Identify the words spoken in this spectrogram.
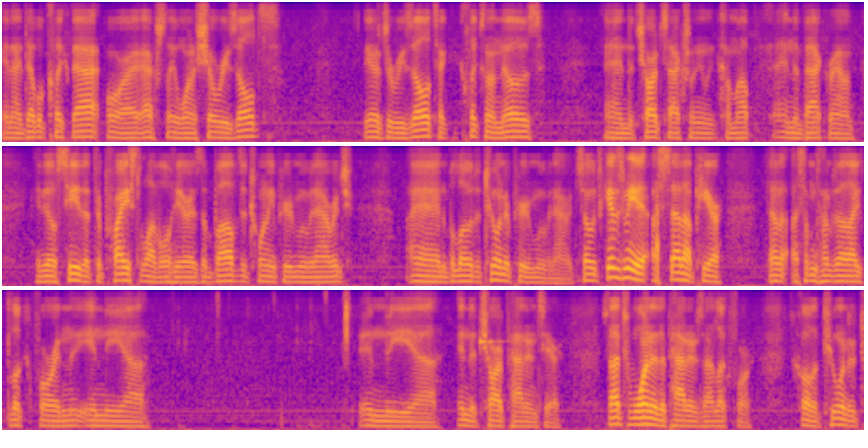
And I double click that, or I actually want to show results. There's the results. I can click on those, and the chart's actually going to come up in the background. And you'll see that the price level here is above the 20 period moving average and below the 200 period moving average. So it gives me a, setup here that sometimes I like to look for in the in the uh, in the uh, in the chart patterns here. So that's one of the patterns I look for. It's called a 200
